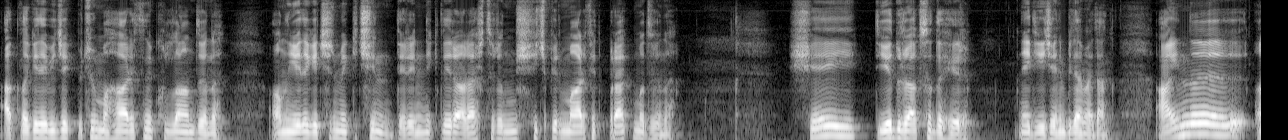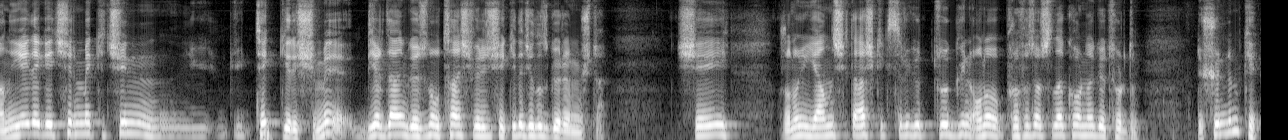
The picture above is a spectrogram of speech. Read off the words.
Akla gelebilecek bütün maharetini kullandığını, anıyı ele geçirmek için derinlikleri araştırılmış hiçbir marifet bırakmadığını. Şey diye duraksadı Harry. Ne diyeceğini bilemeden. Aynı anıyı ele geçirmek için tek girişimi birden gözüne utanç verici şekilde cılız görünmüştü. Şey, Ron'un yanlışlıkla aşk iksiri yuttuğu gün onu Profesör Slughorn'a götürdüm. Düşündüm ki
